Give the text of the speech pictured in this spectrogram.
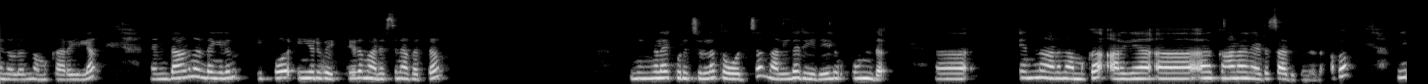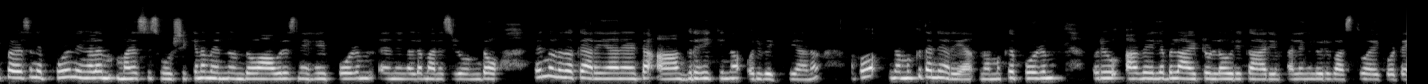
എന്നുള്ളത് നമുക്കറിയില്ല. എന്താണെന്നുണ്ടെങ്കിലും ഇപ്പോൾ ഈ ഒരു വ്യക്തിയുടെ മനസ്സിനകത്ത് നിങ്ങളെക്കുറിച്ചുള്ള തോട്ട്സ് നല്ല രീതിയിൽ ഉണ്ട്. എന്നാണ് നമുക്ക് അറിയാ കാണാനായിട്ട് സാധിക്കുന്നത്. അപ്പം ഈ പേഴ്സൺ എപ്പോഴും നിങ്ങളെ മനസ്സിൽ സൂക്ഷിക്കണമെന്നുണ്ടോ? ആ ഒരു സ്നേഹം എപ്പോഴും നിങ്ങളുടെ മനസ്സിലുണ്ടോ? എന്നുള്ളതൊക്കെ അറിയാനായിട്ട് ആഗ്രഹിക്കുന്ന ഒരു വ്യക്തിയാണ്. അപ്പോൾ നമുക്ക് തന്നെ അറിയാം നമുക്ക് എപ്പോഴും ഒരു അവൈലബിൾ ആയിട്ടുള്ള ഒരു കാര്യം അല്ലെങ്കിൽ ഒരു വസ്തു ആയിക്കോട്ടെ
